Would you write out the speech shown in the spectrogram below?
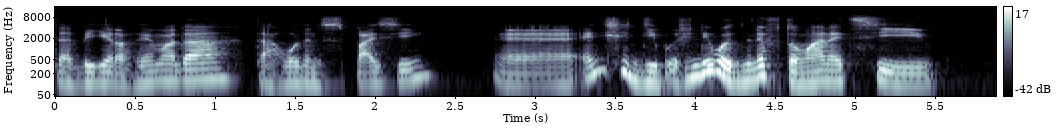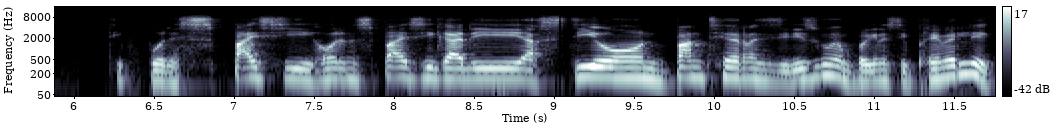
τα επίκαιρα θέματα, τα hot and spicy. Εν είχε τίποτα, είχε τίποτα την εβδομάδα έτσι τίποτα spicy, hot and spicy, κάτι αστείο, banter να συζητήσουμε που έγινε στη Premier League.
